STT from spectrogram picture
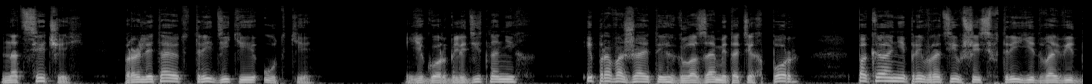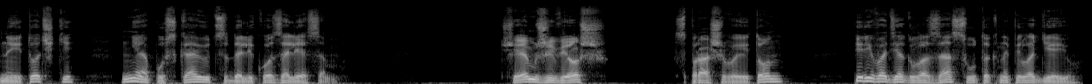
Над сечей пролетают три дикие утки. Егор глядит на них, и провожает их глазами до тех пор, пока они, превратившись в три едва видные точки, не опускаются далеко за лесом. «Чем живешь?» — спрашивает он, переводя глаза суток на Пелагею.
